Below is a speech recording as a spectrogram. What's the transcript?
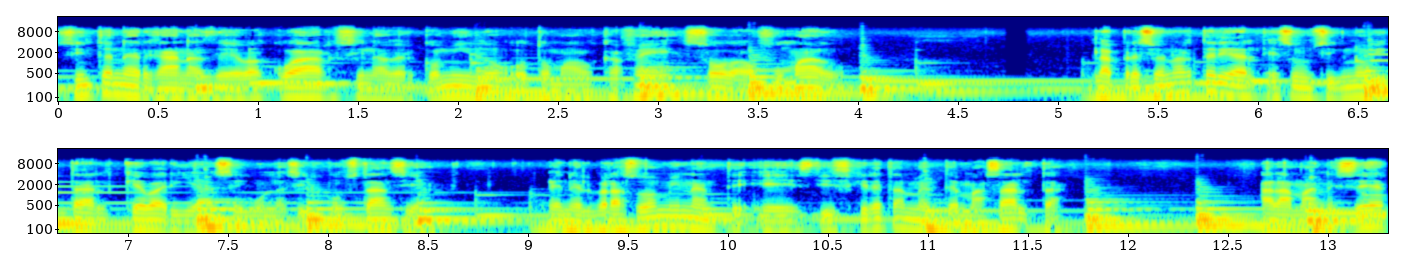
sin tener ganas de evacuar, sin haber comido o tomado café, soda o fumado. La presión arterial es un signo vital que varía según la circunstancia en el brazo dominante es discretamente más alta. Al amanecer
